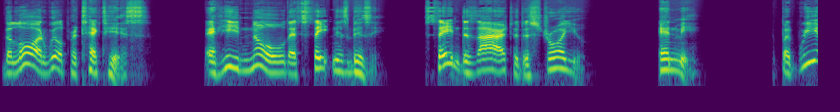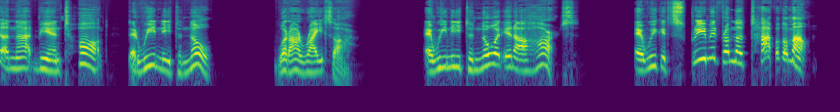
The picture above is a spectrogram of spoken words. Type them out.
The Lord will protect his and he know that Satan is busy. Satan desire to destroy you and me. But we are not being taught that we need to know what our rights are. And we need to know it in our hearts. And we could scream it from the top of a mountain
